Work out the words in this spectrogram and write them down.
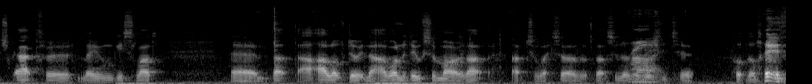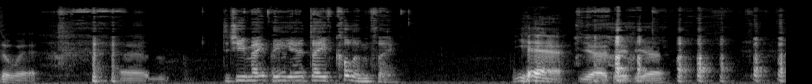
shark for my Ungi slad. Um, that I, I, love doing that. I want to do some more of that actually. So that's another right. reason to put the lathe away. Um, did you make the uh, Dave Cullen thing? Yeah, yeah, I did. Yeah.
